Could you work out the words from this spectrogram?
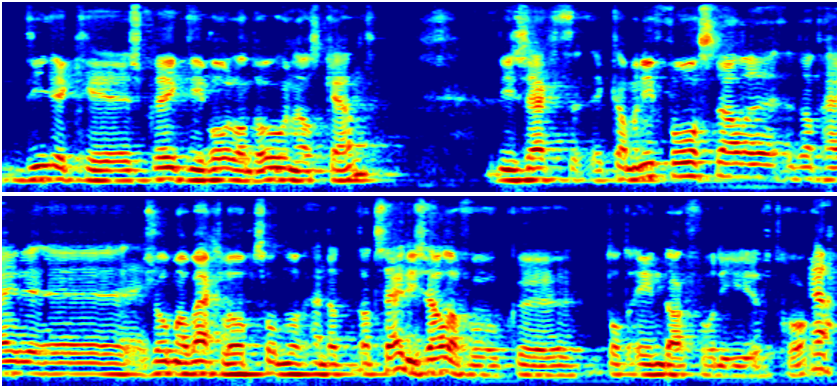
die ik eh, spreek die Roland Hogenhals kent, die zegt, ik kan me niet voorstellen dat hij eh, zomaar wegloopt zonder... En dat, dat zei hij zelf ook eh, tot één dag voor hij vertrok. Ja.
